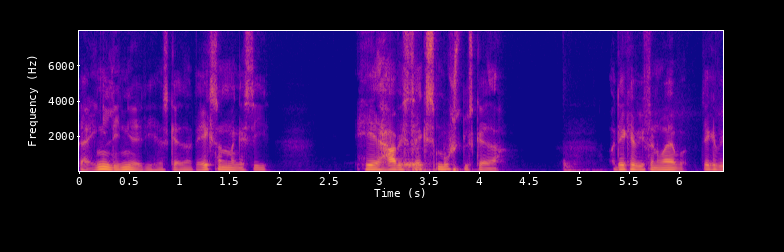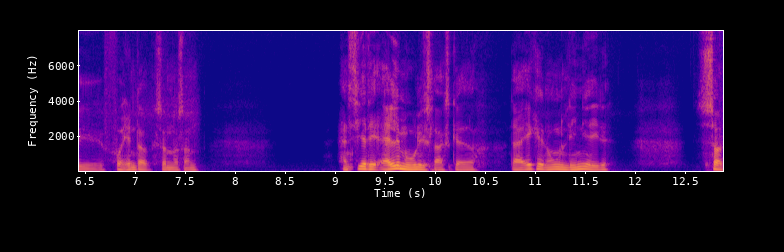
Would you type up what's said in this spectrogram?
der er ingen linje i de her skader. Det er ikke sådan, man kan sige, her har vi seks muskelskader og det kan vi finde ud af, det kan vi forhindre sådan og sådan. Han siger, det er alle mulige slags skader. Der er ikke nogen linje i det. Så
